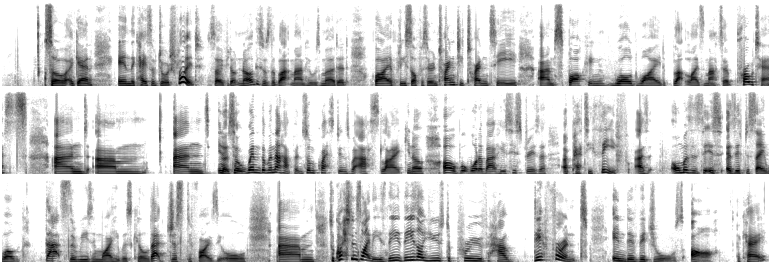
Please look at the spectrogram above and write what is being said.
So, again, in the case of George Floyd, so if you don't know, this was the black man who was murdered by a police officer in 2020, um, sparking worldwide Black Lives Matter protests. And um, and you know, so when the, when that happened, some questions were asked, like, you know, oh, but what about his history as a, a petty thief? As almost as, as if to say, well, that's the reason why he was killed. That justifies it all. Um, so questions like these, these, these are used to prove how different individuals are okay?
